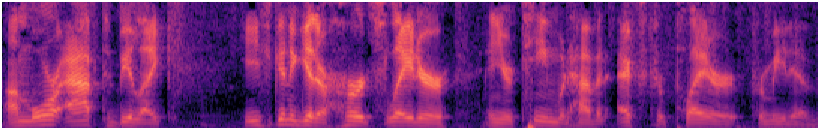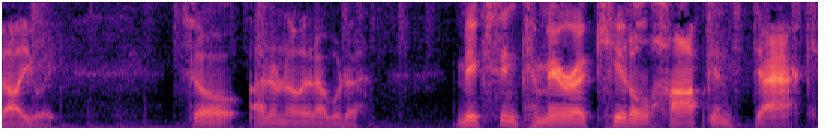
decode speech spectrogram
I'm more apt to be like, he's going to get a Hurts later, and your team would have an extra player for me to evaluate. So I don't know that I would have. Mixon, Kamara, Kittle, Hopkins, Dak.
